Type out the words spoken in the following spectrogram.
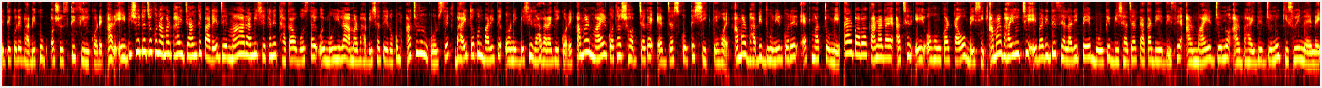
এতে করে ভাবি খুব অস্বস্তি ফিল করে। আর এই বিষয়টা যখন আমার ভাই জানতে পারে যে মা আর আমি সেখানে থাকা অবস্থায় ওই মহিলা আমার ভাবির সাথে এরকম আচরণ করছে, ভাই তখন বাড়িতে অনেক বেশি রাগারাগি করে। আমার মায়ের কথা সব জায়গায় অ্যাডজাস্ট করতে শিখতে হয়। আমার ভাবি ধনির ঘরের একমাত্র মেয়ে। তার বাবা কানাডায় আছেন, এই অহংকারটাও বেশি। আমার ভাই হচ্ছে এ বাড়িতে স্যালারি পেয়ে বউকে বিশ হাজার টাকা দিয়ে দিছে আর মায়ের জন্য আর ভাইদের জন্য কিছুই নেয় নাই।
